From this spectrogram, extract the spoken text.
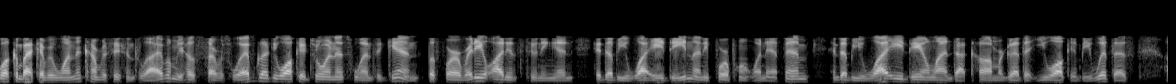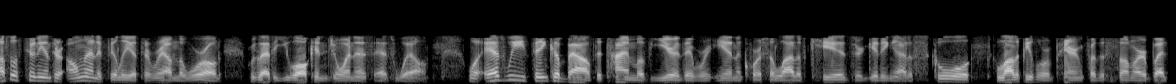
Welcome back, everyone, to Conversations Live. I'm your host, Cyrus Webb. Glad you all could join us once again. But for our radio audience tuning in at WYAD 94.1 FM and WYADonline.com, we're glad that you all can be with us. Also, tuning in our online affiliates around the world, we're glad that you all can join us as well. Well, as we think about the time of year that we're in, of course, a lot of kids are getting out of school. A lot of people are preparing for the summer, but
